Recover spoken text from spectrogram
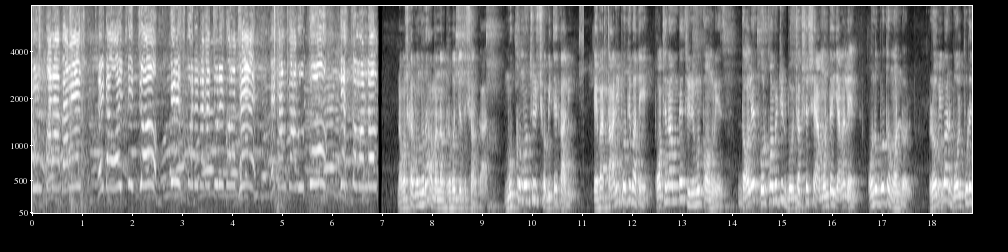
তিনপাড়া ব্যারেজ এইটা ঐতিহ্য। তিরিশ কোটি টাকা চুরি করেছে এখানকার ঋতু কেষ্টমন্ডল নমস্কার বন্ধুরা, আমার নাম ধ্রুবজ্যোতি সরকার। মুখ্যমন্ত্রীর ছবিতে কালি। এবার তারই প্রতিবাদে পথে নামবে তৃণমূল কংগ্রেস। দলের কোর কমিটির বৈঠক শেষে এমনটাই জানালেন অনুব্রত মণ্ডল। রবিবার বোলপুরে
